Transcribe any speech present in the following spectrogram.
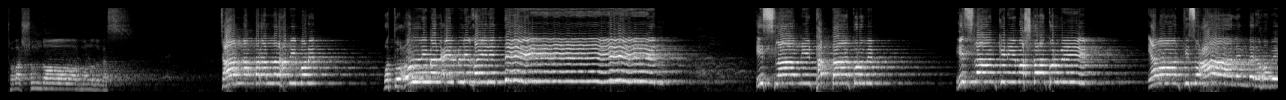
সবার সুন্দর মনোযোগ আছে চার নাম্বার আল্লাহর হাবিব বলেন وتعلم العلم لغير الدين ইসলাম নিয়ে ঠাট্টা করবে ইসলামকে নিয়ে মস্করা করবে এমন কিছু আলেম বের হবে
